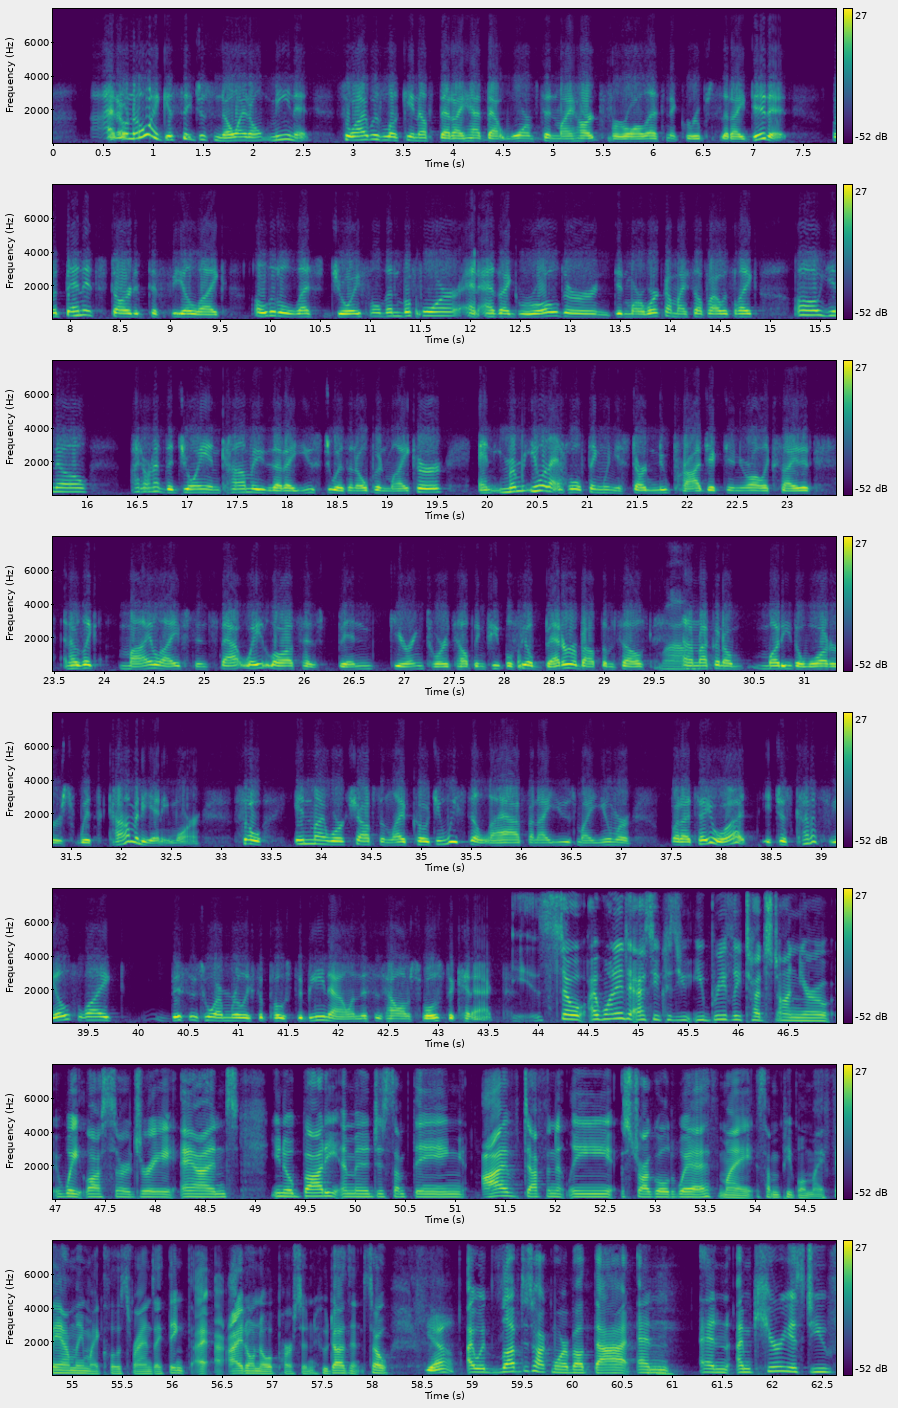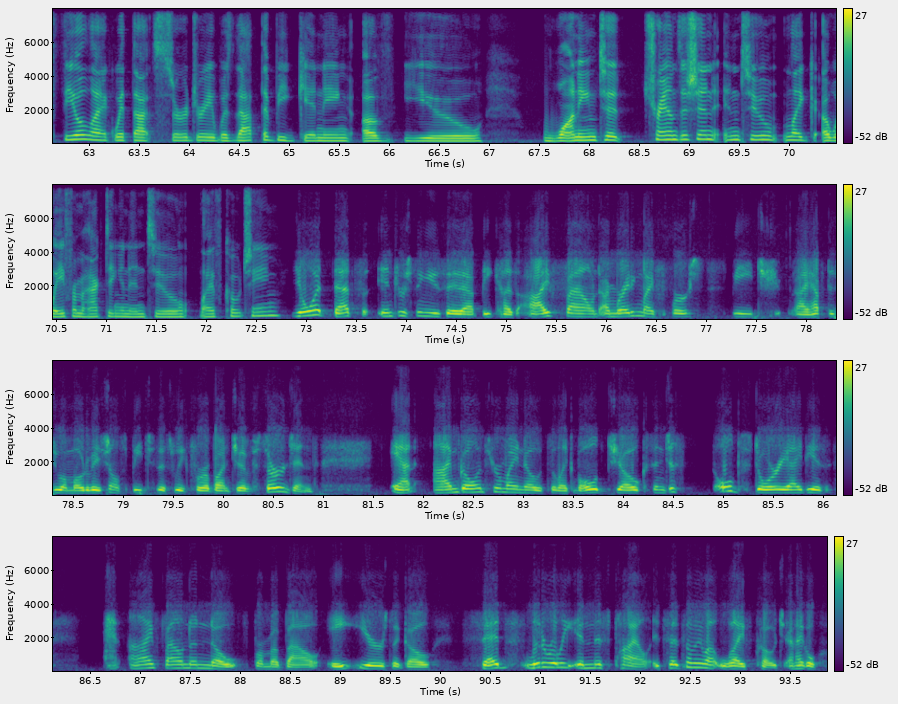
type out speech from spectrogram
"I don't know. I guess they just know I don't mean it." So I was lucky enough that I had that warmth in my heart for all ethnic groups that I did it. But then it started to feel like a little less joyful than before. And as I grew older and did more work on myself, I was like, oh, you know, I don't have the joy in comedy that I used to as an open micer. And remember, you know, that whole thing when you start a new project and you're all excited. And I was like, my life since that weight loss has been gearing towards helping people feel better about themselves. Wow. And I'm not going to muddy the waters with comedy anymore. So in my workshops and life coaching, we still laugh and I use my humor. But I tell you what, it just kind of feels like this is who I'm really supposed to be now, and this is how I'm supposed to connect. so I wanted to ask you because you, you briefly touched on your weight loss surgery and you know body image is something I've definitely struggled with my some people in my family my close friends I think I, I don't know a person who doesn't so Yeah. I would love to talk more about that and mm. and I'm curious do you feel like with that surgery was that the beginning of you wanting to transition into like away from acting and into life coaching? You know what? That's interesting you say that because I found I'm writing my first speech. I have to do a motivational speech this week for a bunch of surgeons. And I'm going through my notes like of old jokes and just old story ideas. And I found a note from about eight years ago, said literally in this pile, it said something about life coach. And I go,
